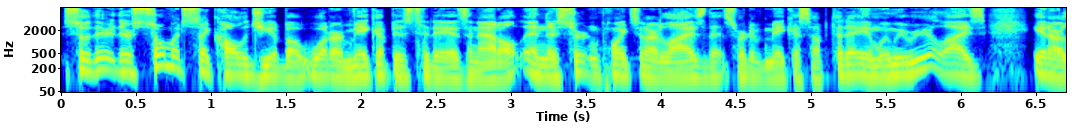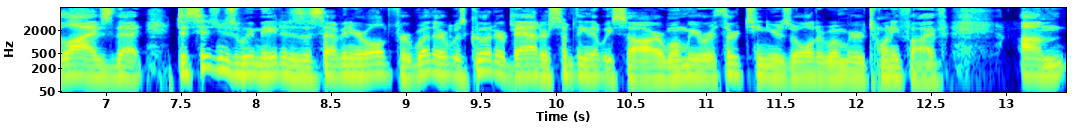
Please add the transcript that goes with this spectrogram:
so there, there's so much psychology about what our makeup is today as an adult, and there's certain points in our lives that sort of make us up today. And when we realize in our lives that decisions we made as a seven year old, for whether it was good or bad or something that we saw, or when we were 13 years old or when we were 25, um,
